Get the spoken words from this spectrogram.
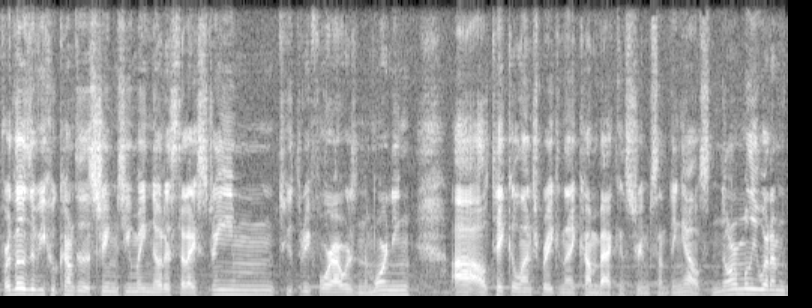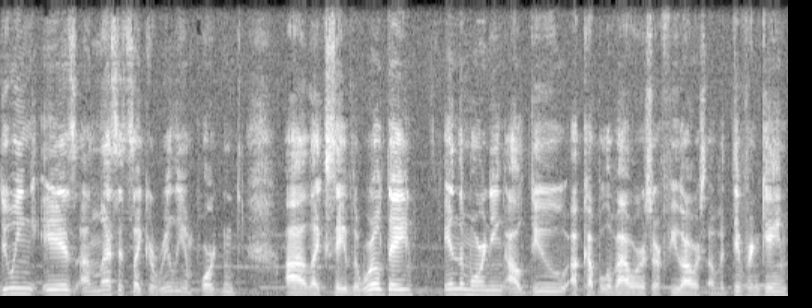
for those of you who come to the streams, you may notice that I stream two, three, four hours in the morning. Uh, I'll take a lunch break and I come back and stream something else. Normally, what I'm doing is, unless it's like a really important, uh, like Save the World Day, in the morning I'll do a couple of hours or a few hours of a different game.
